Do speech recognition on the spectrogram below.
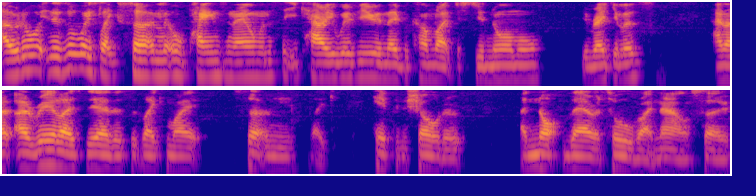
I would always there's always like certain little pains and ailments that you carry with you, and they become like just your normal, your regulars. And I, I realized, yeah, there's like my certain like hip and shoulder are not there at all right now. So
